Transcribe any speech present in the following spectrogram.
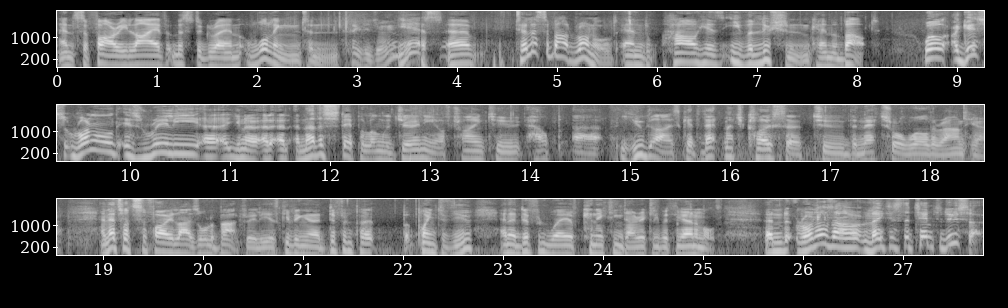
and Safari Live, Mr. Graham Wallington. Thank you, James. Yes. Um, tell us about Ronald and how his evolution came about. Well, I guess Ronald is really, uh, you know, a, a, another step along the journey of trying to help uh, you guys get that much closer to the natural world around here, and that's what Safari Live is all about. Really, is giving a different per- point of view and a different way of connecting directly with the animals. And Ronald's our latest attempt to do so.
